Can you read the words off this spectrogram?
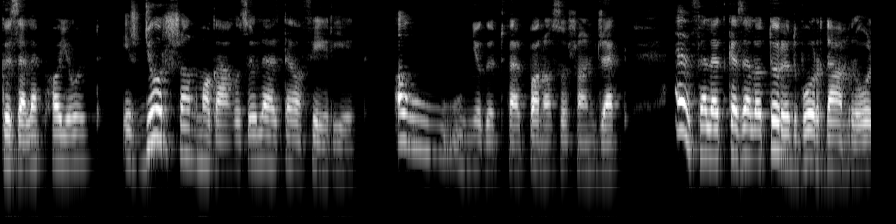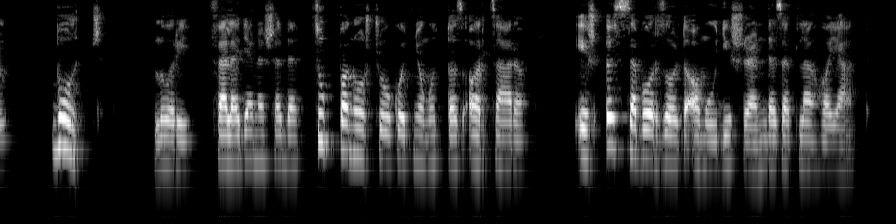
közelebb hajolt, és gyorsan magához ölelte a férjét. Au, nyögött fel panaszosan Jack, elfeledkezel a törött bordámról. Bocs, Lori felegyenesedett, cuppanós csókot nyomott az arcára, és összeborzolta amúgy is rendezetlen haját.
